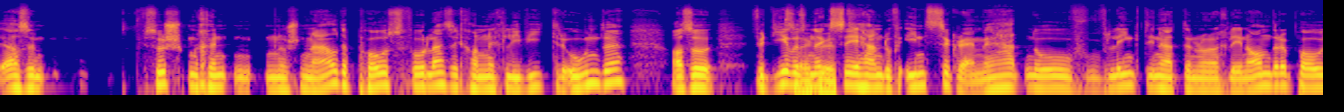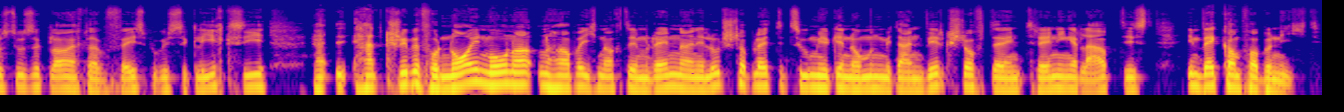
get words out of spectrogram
also, sonst, wir könnten noch schnell den Post vorlesen, ich kann ein bisschen weiter unten. Also für die, die es nicht gesehen haben auf Instagram, er hat noch auf, LinkedIn hat er noch ein bisschen einen anderen Post rausgelassen, ich glaube auf Facebook ist er gleich gewesen. Er hat geschrieben, vor neun Monaten habe ich nach dem Rennen eine Lutschtablette zu mir genommen mit einem Wirkstoff, der im Training erlaubt ist, im Wettkampf aber nicht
